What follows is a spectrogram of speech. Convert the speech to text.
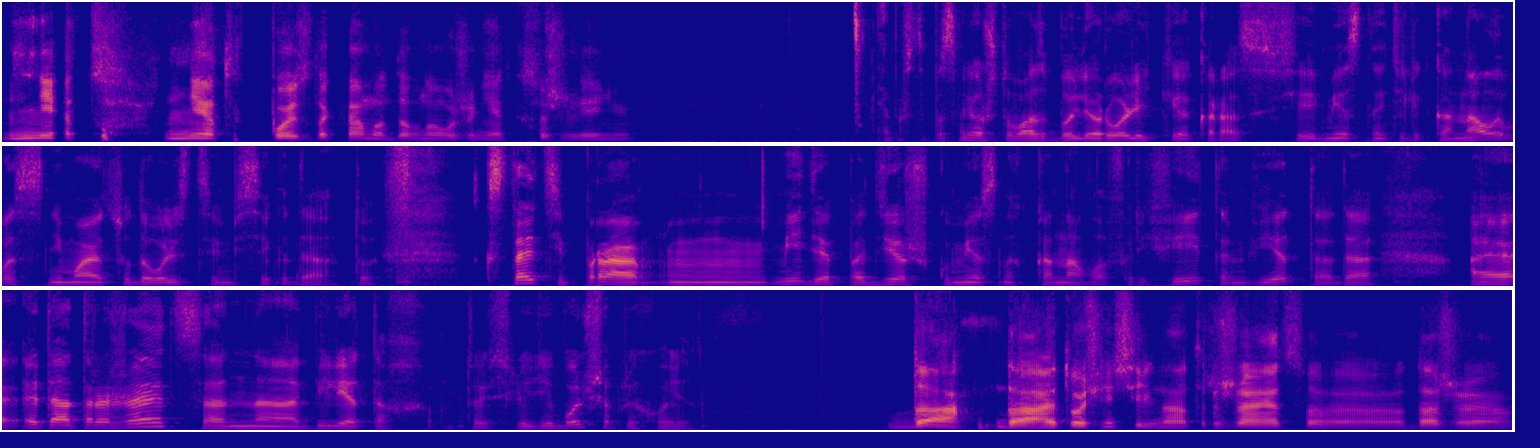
Нет, нет, поезда Кама давно уже нет, к сожалению. Я просто посмотрел, что у вас были ролики, как раз все местные телеканалы вас снимают с удовольствием всегда. То... Кстати, про медиаподдержку местных каналов Рифей, там Вета, да. А это отражается на билетах? То есть люди больше приходят? Да, да, это очень сильно отражается. Даже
